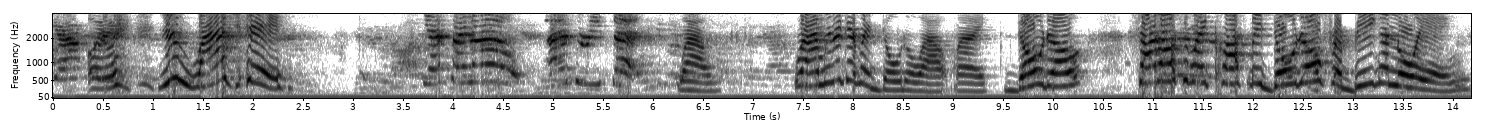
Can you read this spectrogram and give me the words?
Yeah. Oh wait, wait. you're lagging. Yes, I know. I have to reset. Wow. Well, I'm gonna get my dodo out. My dodo. Shout out to my classmate Dodo for being annoying.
